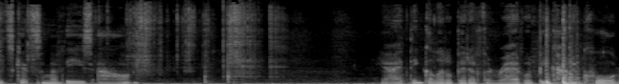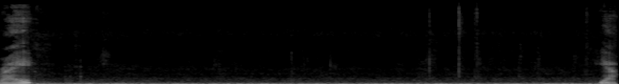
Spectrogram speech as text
let's get some of these out. Yeah, I think a little bit of the red would be kind of cool, right? Yeah.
